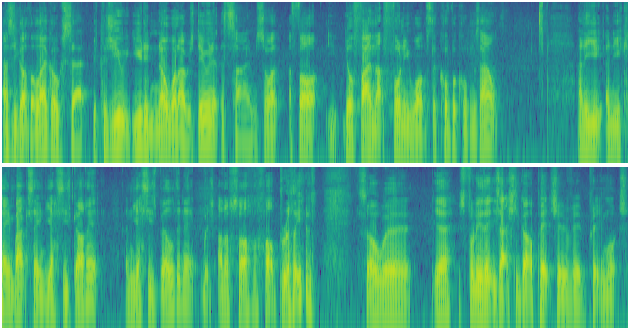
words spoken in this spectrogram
as he got the Lego set, because you you didn't know what I was doing at the time. So I, I thought you'll find that funny once the cover comes out. And he and you came back saying yes, he's got it and yes, he's building it, which and I thought, I thought brilliant. So uh, yeah, it's funny that he's actually got a picture of him pretty much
